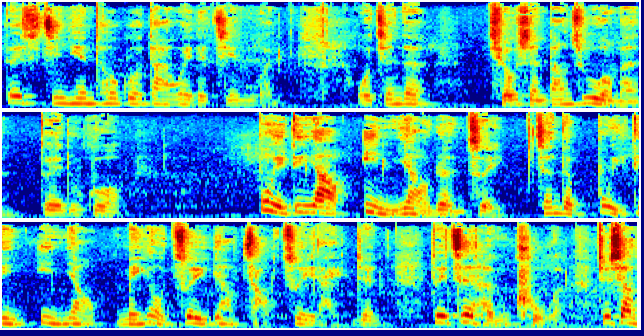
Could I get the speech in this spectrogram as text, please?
对，是今天透过大卫的经文，我真的。求神帮助我们。对，如果不一定要硬要认罪，真的不一定硬要没有罪要找罪来认。对，这很苦啊。就像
